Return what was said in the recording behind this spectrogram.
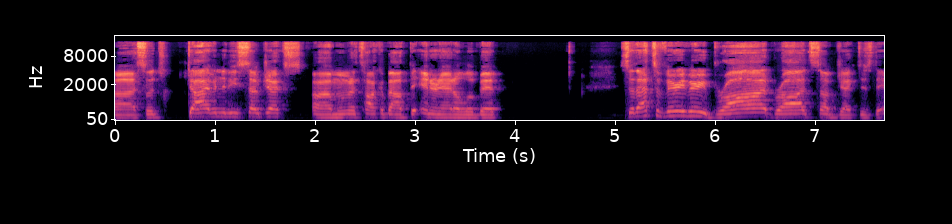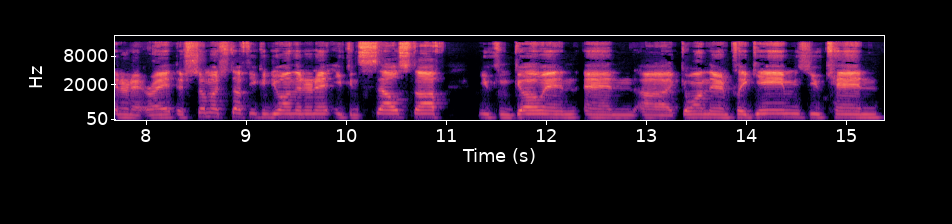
Uh, so let's dive into these subjects. Um, I'm going to talk about the internet a little bit. So that's a very, very broad, broad subject is the internet, right? There's so much stuff you can do on the internet. You can sell stuff you can go in and uh, go on there and play games. You can,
